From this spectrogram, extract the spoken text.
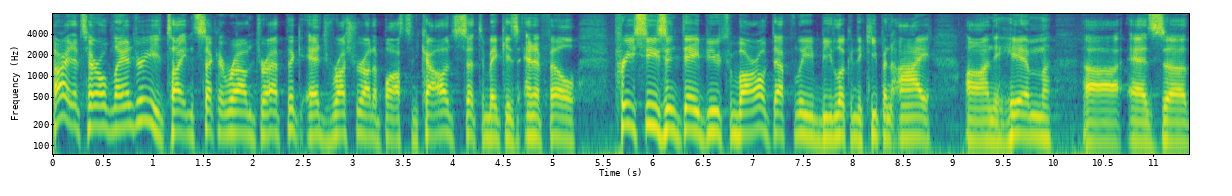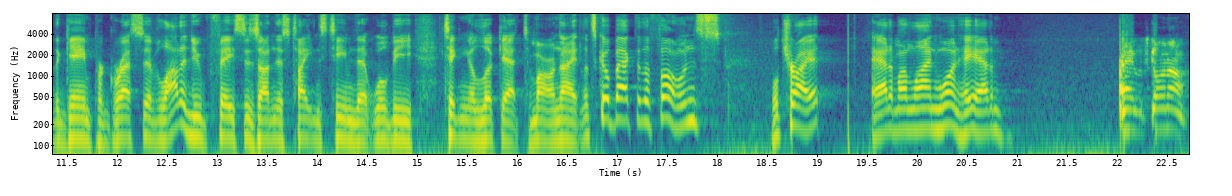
All right, that's Harold Landry, Titans second round draft pick, edge rusher out of Boston College, set to make his NFL preseason debut tomorrow. Definitely be looking to keep an eye on him uh, as uh, the game progresses. A lot of new faces on this Titans team that we'll be taking a look at tomorrow night. Let's go back to the phones. We'll try it. Adam on line one. Hey, Adam. Hey, what's going on?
